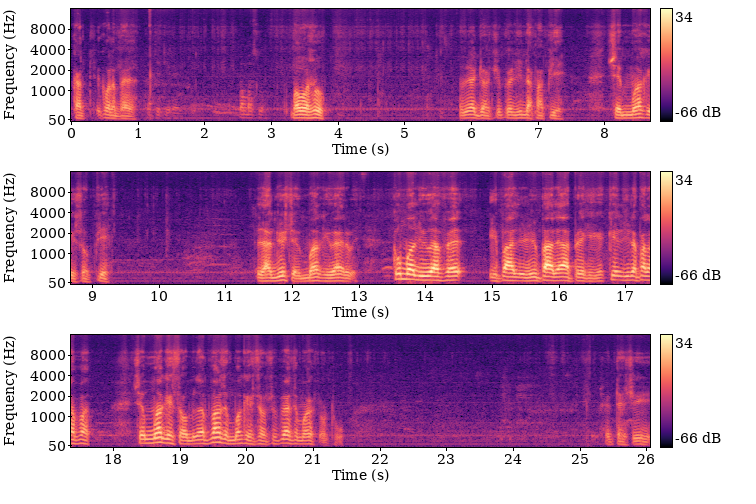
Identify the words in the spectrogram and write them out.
il quartier comment on appelle Bambassou. Bambassou. On a dit que lui n'a pas pied. C'est moi qui suis pied. La nuit, c'est moi qui vais arriver. Comment lui a fait Il parle, lui parle après quelqu'un. Lui n'a pas d'enfant. C'est moi qui suis l'enfant, c'est moi qui suis super, c'est moi qui suis tout. C'est ainsi.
